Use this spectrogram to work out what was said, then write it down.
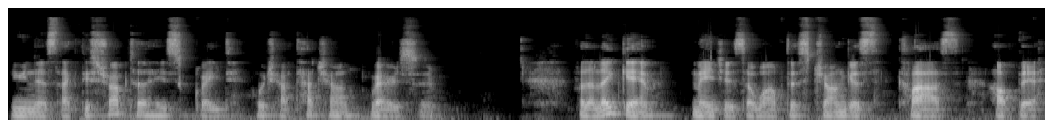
units like Disruptor is great, which I'll touch on very soon. For the late game, mages are one of the strongest class out there.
